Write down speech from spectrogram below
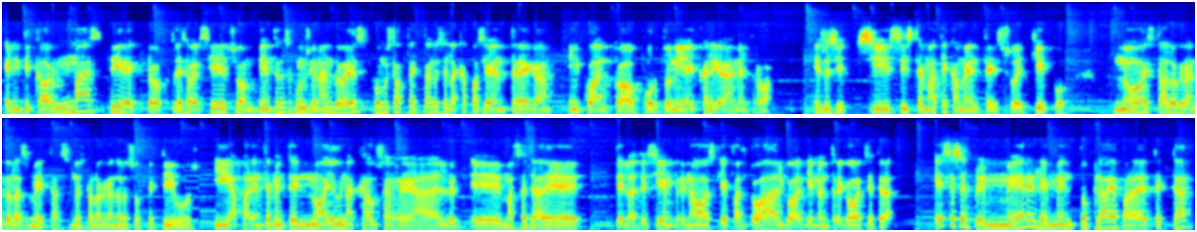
El indicador más directo de saber si su ambiente está funcionando es cómo está afectándose la capacidad de entrega en cuanto a oportunidad y calidad en el trabajo. Es decir, si sistemáticamente su equipo no está logrando las metas, no está logrando los objetivos y aparentemente no hay una causa real eh, más allá de de las de siempre, ¿no? Es que faltó algo, alguien lo entregó, etcétera. Ese es el primer elemento clave para detectar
